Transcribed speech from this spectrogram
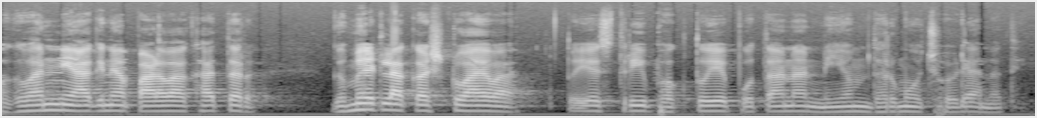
ભગવાનની આજ્ઞા પાળવા ખાતર ગમે એટલા કષ્ટો આવ્યા, તો એ સ્ત્રી ભક્તોએ પોતાના નિયમ ધર્મો છોડ્યા નથી.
